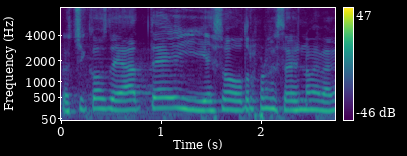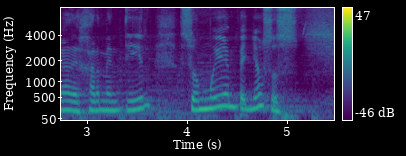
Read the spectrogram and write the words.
Los chicos de ATE y esos otros profesores no me van a dejar mentir, son muy empeñosos.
